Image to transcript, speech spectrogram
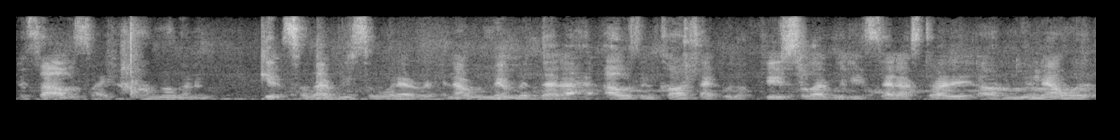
And so I was like, how am I gonna get celebrities or whatever? And I remembered that I, I was in contact with a few celebrities that I started um, you now with.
